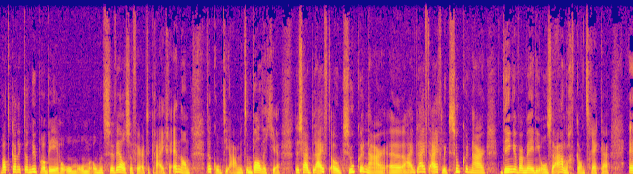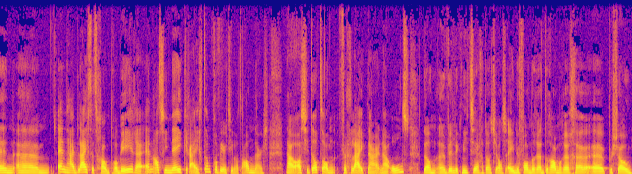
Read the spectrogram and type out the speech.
wat kan ik dan nu proberen om, om, om het ze wel zover te krijgen? En dan, dan komt hij aan met een balletje. Dus hij blijft ook zoeken naar, hij blijft eigenlijk zoeken naar dingen waarmee hij onze aandacht kan trekken. En, um, en hij blijft het gewoon proberen. En als hij nee krijgt, dan probeert hij wat anders. Nou, als je dat dan vergelijkt naar, naar ons, dan uh, wil ik niet zeggen dat je als een of andere drammerige uh, persoon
